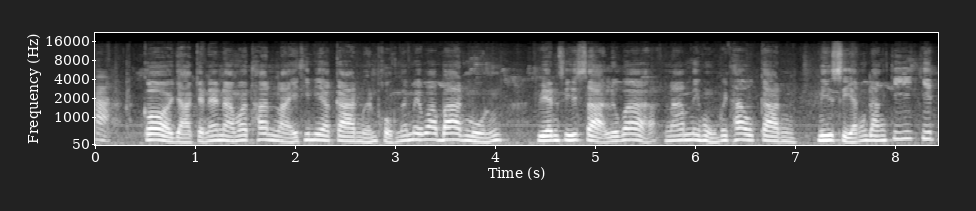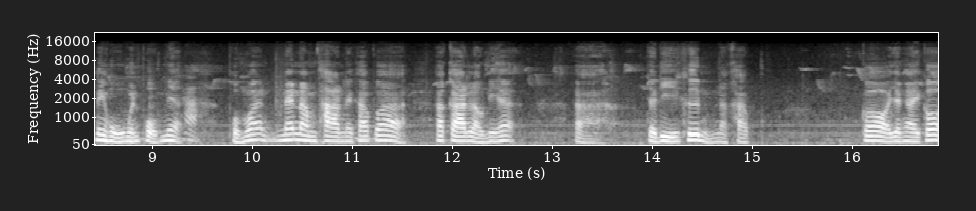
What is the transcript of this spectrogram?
ค่ะ ก็อยากจะแนะนำว่าท่านไหนที่มีอาการเหมือนผมนะไม่ว่าบ้านหมุน เวียนศีรษะหรือว่าน้ำในหูไม่เท่ากัน มีเสียงดังจี๊ดๆในหูเหมือนผมเนี่ยค่ะผมว่าแนะนำทานนะครับว่าอาการเหล่านี้อ่าจะดีขึ้นนะครับ ก็ยังไงก็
